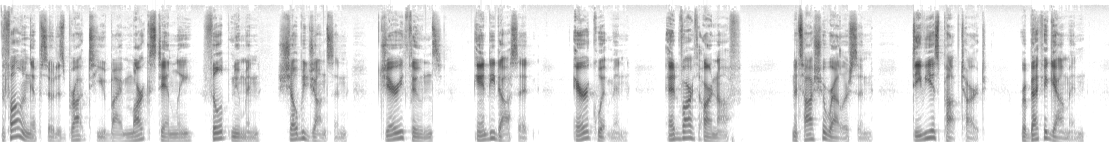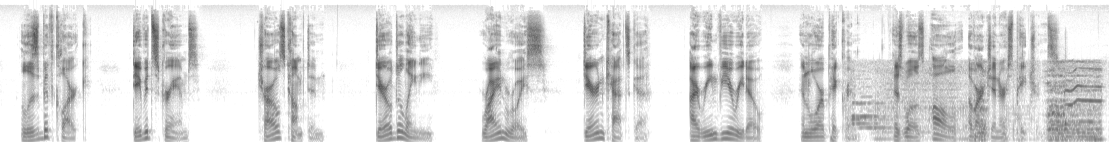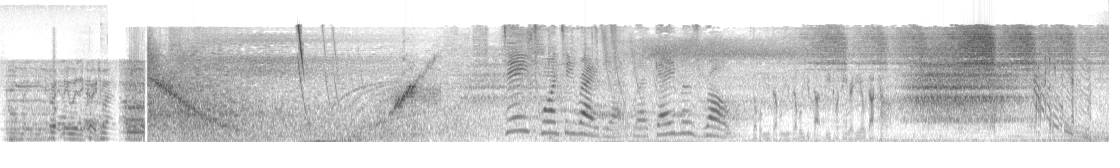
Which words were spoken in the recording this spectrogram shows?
The following episode is brought to you by Mark Stanley, Philip Newman, Shelby Johnson, Jerry Theuns, Andy Dossett, Eric Witman, Edvarth Arnoff, Natasha Raulerson, Devious Pop Tart, Rebekah Gowman, Elizabeth Clark, David Scrams, Charles Compton, Darrell DeLaney, Ryan Royce, Darrin Katzska, Irene Viorritto, and Laura Pickrahn, as well as all of our generous patrons. D20 Radio, where gamers roll. Hello,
